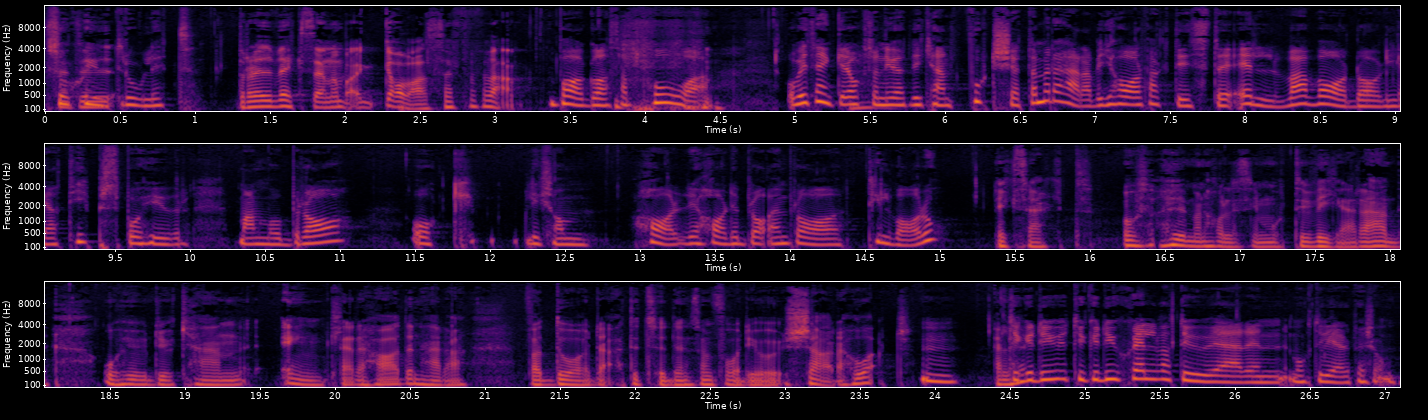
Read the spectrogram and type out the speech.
Så i- sjukt roligt. Dra i växeln och bara gasa för fan. Bara gasa på. Och vi tänker också nu att vi kan fortsätta med det här. Vi har faktiskt eh, 11 vardagliga tips på hur man mår bra och liksom har, det, har det bra, en bra tillvaro. Exakt. Och hur man håller sig motiverad och hur du kan enklare ha den här vadåda attityden som får dig att köra hårt. Mm. Tycker du, tycker du själv att du är en motiverad person?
